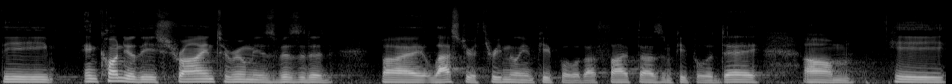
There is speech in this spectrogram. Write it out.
The, in Konya, the shrine to Rumi is visited by last year 3 million people, about 5,000 people a day. Um, he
